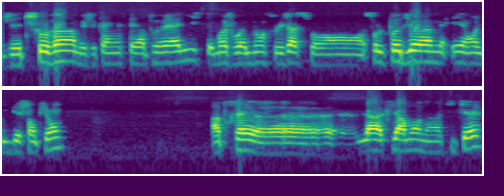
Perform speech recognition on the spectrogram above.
je vais être chauvin, mais je vais quand même être un peu réaliste. Moi, je vois Lyon déjà sur, en- sur le podium et en Ligue des Champions. Après, euh, là, clairement, on a un ticket.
